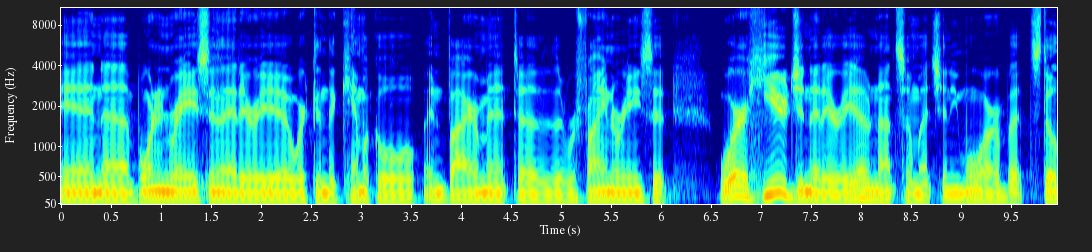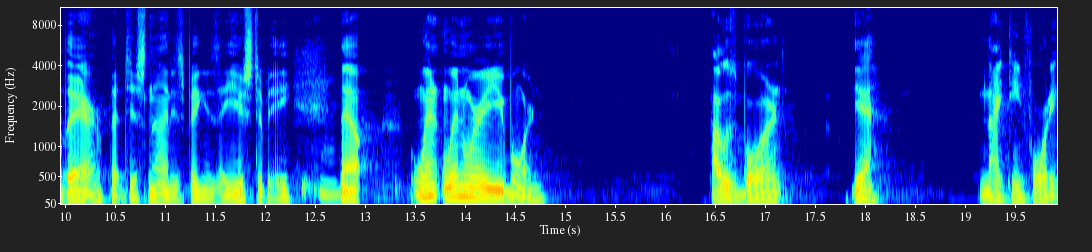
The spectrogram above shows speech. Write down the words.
and uh, born and raised in that area. Worked in the chemical environment, uh, the refineries that were huge in that area. Not so much anymore, but still there, but just not as big as they used to be. Now, when when were you born? I was born Yeah, 1940.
